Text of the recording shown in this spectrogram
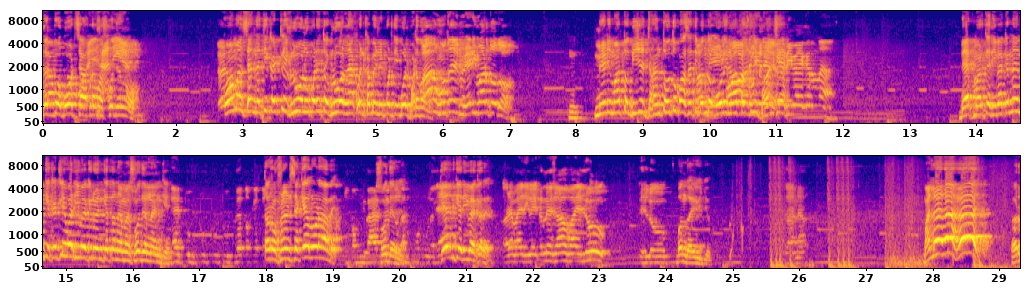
લગભગ બોટ છે આપણો સોજનો કોમન સેન્સ નથી કેટલી ગ્લુઅલ ઉપડી તો ગ્લુઅલ નાખવાની ખબર નહીં પડતી બોલ ભડવા. હું તો મેડી મારતો હતો. મેડી મારતો બીજે જાણતો હતો પાછળથી બંદો ગોળી મારતો હતો ઈ રિવાય કરના બેક માર કે કરના કે કેટલી વાર રિવા કર્યો એમ કે તને અમે સોજલ લાઈન કે. તું તું તું તું તો. તારો ફ્રેન્ડ છે ક્યાં લોડા આવે? તો હું ગાય સોજલ ના કેમ કે રિવા કરે? અરે ભાઈ રિવાઈ કરને જાઓ ભાઈ હેલો. હેલો. બંધ આવી ગયો. જાના. મલે રે હે! હર.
